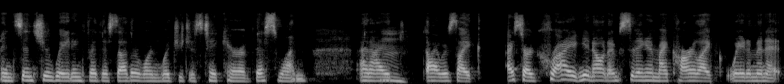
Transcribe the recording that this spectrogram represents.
And since you're waiting for this other one, would you just take care of this one? And I, mm. I was like, I started crying, you know, and I'm sitting in my car, like, wait a minute,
